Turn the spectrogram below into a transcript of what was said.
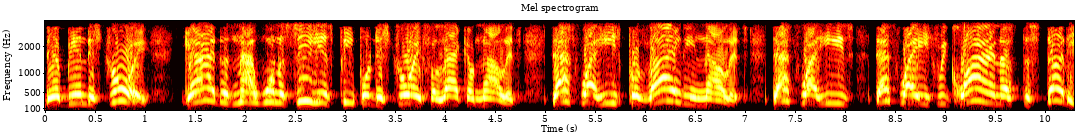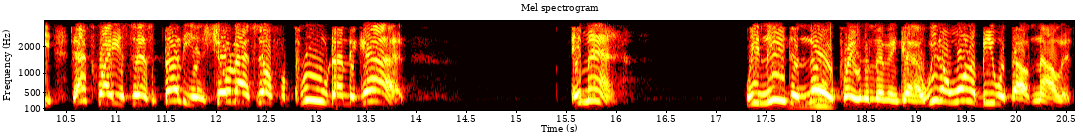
they're being destroyed. God does not want to see his people destroyed for lack of knowledge. That's why he's providing knowledge. That's why he's that's why he's requiring us to study. That's why he says study and show thyself approved unto God. Amen. We need to know, praise the living God. We don't want to be without knowledge.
